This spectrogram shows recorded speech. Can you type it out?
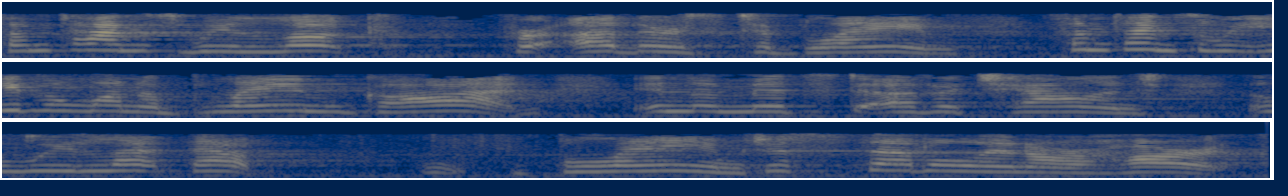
Sometimes we look for others to blame. Sometimes we even want to blame God in the midst of a challenge, and we let that blame just settle in our hearts.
